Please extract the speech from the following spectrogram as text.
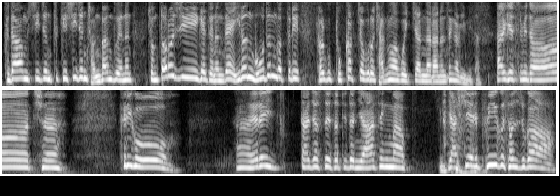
그 다음 시즌 특히 시즌 전반부에는 좀 떨어지게 되는데 이런 모든 것들이 결국 복합적으로 작용하고 있지 않나라는 생각입니다. 알겠습니다. 어, 자 그리고 아, LA 다저스에서 뛰던 야생마 야시엘 푸이그 선수가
